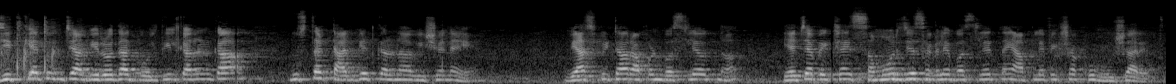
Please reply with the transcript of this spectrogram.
जितक्या तुमच्या विरोधात बोलतील कारण का नुसतं टार्गेट करणं हा विषय नाही व्यासपीठावर आपण बसले आहोत ना याच्यापेक्षा समोर जे सगळे बसलेत नाही आपल्यापेक्षा खूप हुशार आहेत.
